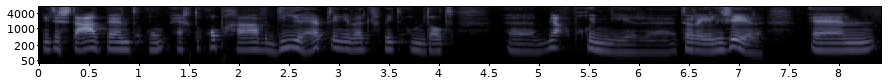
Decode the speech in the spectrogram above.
niet in staat bent om echt de opgave die je hebt in je werkgebied, om dat um, ja, op een goede manier uh, te realiseren. En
